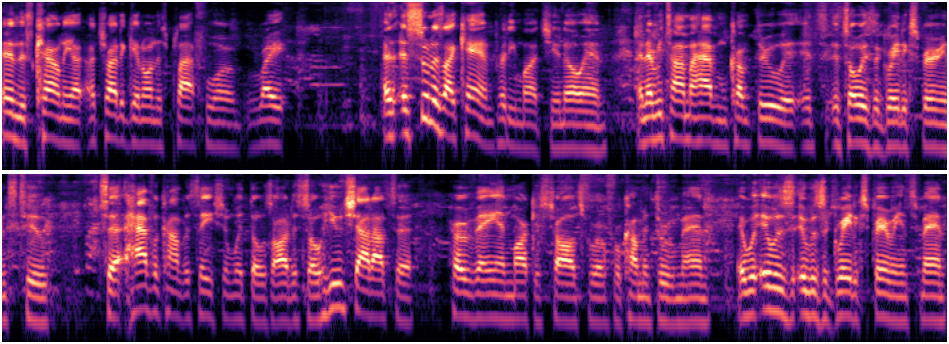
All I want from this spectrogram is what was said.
in this county. I, I try to get on this platform right as, soon as I can, pretty much, you know. And and every time I have them come through, it, it's it's always a great experience to to have a conversation with those artists. So huge shout out to Herve and Marcus Charles for for coming through, man. It, wa- it was it was a great experience, man.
